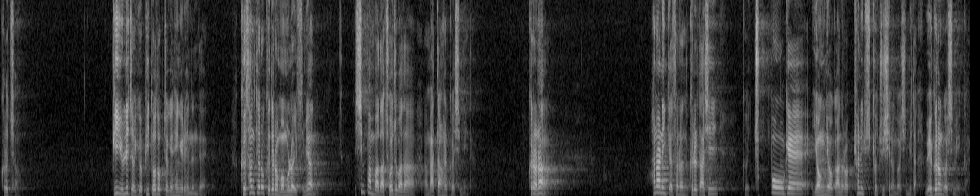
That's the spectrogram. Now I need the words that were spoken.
그렇죠. 비윤리적이고 비도덕적인 행위를 했는데 그 상태로 그대로 머물러 있으면 심판받아 저주받아 마땅할 것입니다. 그러나 하나님께서는 그를 다시 그 축복의 영역 안으로 편입시켜 주시는 것입니다. 왜 그런 것입니까?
